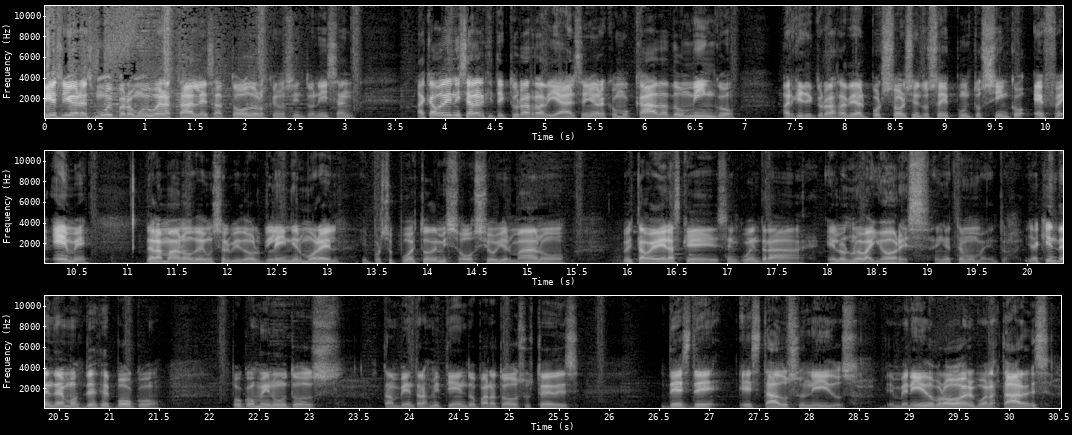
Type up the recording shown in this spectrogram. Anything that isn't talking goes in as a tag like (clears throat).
Bien, señores, muy pero muy buenas tardes a todos los que nos sintonizan. Acaba de iniciar Arquitectura Radial, señores, como cada domingo, Arquitectura Radial por Sol 106.5 FM, de la mano de un servidor, Gleinier Morel, y por supuesto de mi socio y hermano, Luis Taveras, que se encuentra en los Nueva York en este momento. Y aquí tendremos desde poco, pocos minutos, también transmitiendo para todos ustedes desde Estados Unidos. Bienvenido, brother. Buenas tardes.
